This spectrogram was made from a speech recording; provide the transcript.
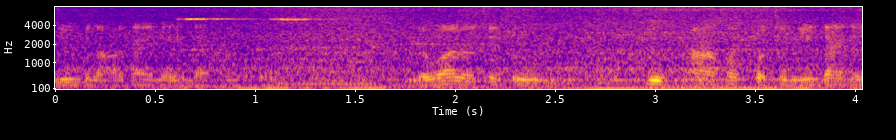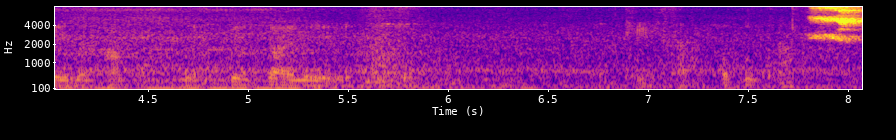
นิ้วเราได้เลยนะครับผมหรือว่าเราจะดูรูปภาพก็กดตรงนี้ได้เลยนะครับเนี่ยเลือกได้เลยโอเคครับขอบคุณครับ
